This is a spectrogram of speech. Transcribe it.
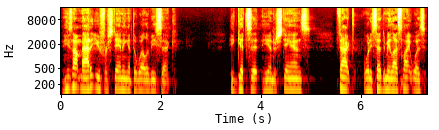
And He's not mad at you for standing at the well of Esek. He gets it, He understands. In fact, what He said to me last night was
